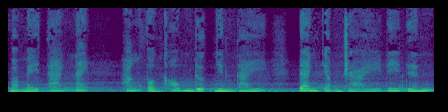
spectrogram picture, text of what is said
mà mấy tháng nay hắn vẫn không được nhìn thấy đang chậm rãi đi đến.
